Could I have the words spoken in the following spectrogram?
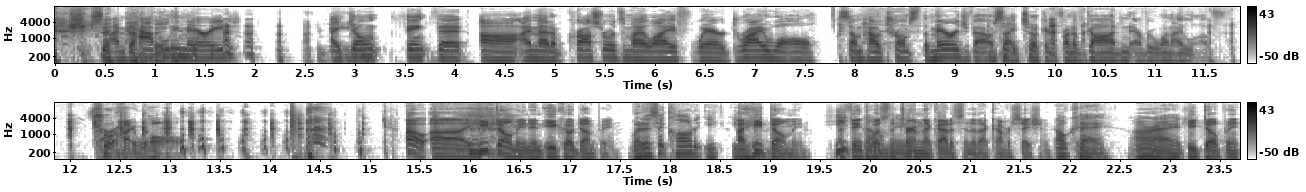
she said. I'm nothing. happily married. I don't think that uh, I'm at a crossroads in my life where drywall somehow trumps the marriage vows I took in front of God and everyone I love. Drywall. oh, uh, heat doming and eco dumping. What is it called? E- e- Uh, heat doming, I Heat think, was the term that got us into that conversation. Okay. All right. Heat doping,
